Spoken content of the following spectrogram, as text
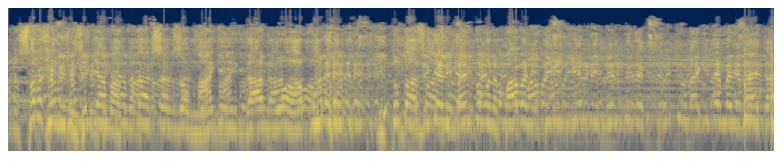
અને સરખડીની જગ્યામાં કદાક્ષણ જો માંગે ઈ દાન નો આપું ને તો તો આ જગ્યાની માલપા મને પાવાની દેવી ગીરડી મેલડી ને ખોટું લાગી જાય મારી નાય તો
